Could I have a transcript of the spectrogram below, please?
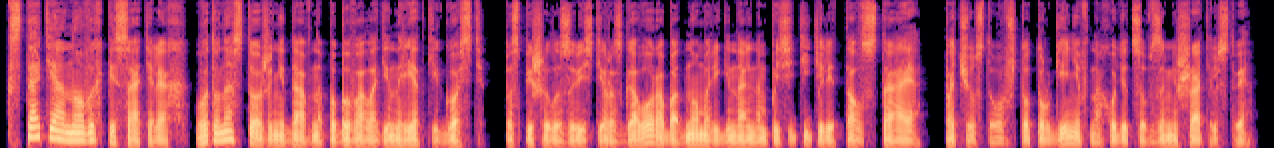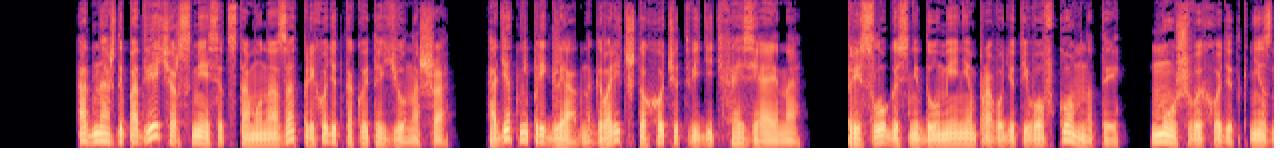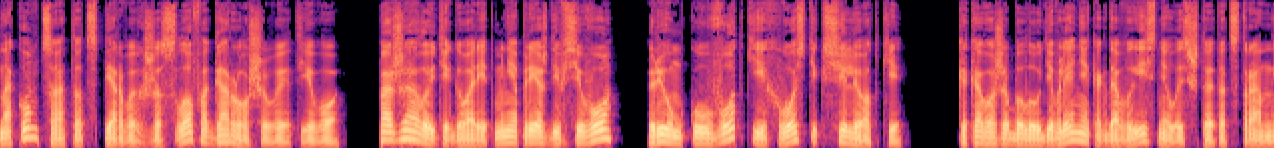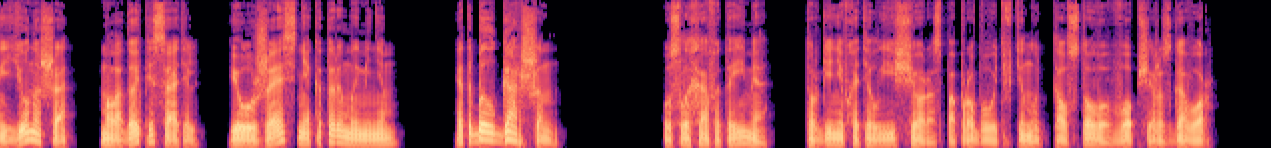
«Кстати, о новых писателях. Вот у нас тоже недавно побывал один редкий гость», поспешила завести разговор об одном оригинальном посетителе Толстая, почувствовав, что Тургенев находится в замешательстве. Однажды под вечер с месяц тому назад приходит какой-то юноша. Одет неприглядно, говорит, что хочет видеть хозяина. Прислуга с недоумением проводит его в комнаты. Муж выходит к незнакомцу, а тот с первых же слов огорошивает его. «Пожалуйте», — говорит, — «мне прежде всего рюмку водки и хвостик селедки». Каково же было удивление, когда выяснилось, что этот странный юноша — молодой писатель, и уже с некоторым именем. Это был Гаршин. Услыхав это имя, Тургенев хотел еще раз попробовать втянуть Толстого в общий разговор.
